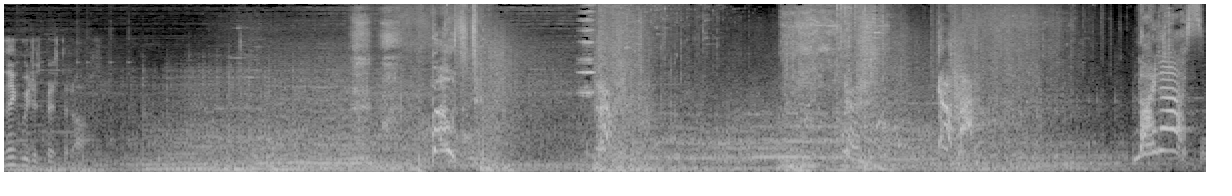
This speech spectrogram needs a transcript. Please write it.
Think we just pissed it off. Boost! Nine S!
